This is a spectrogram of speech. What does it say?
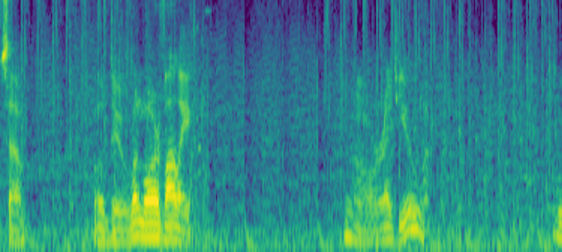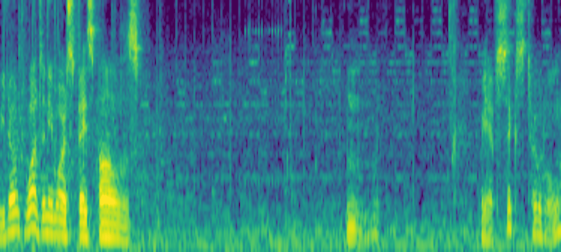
so we'll do one more volley. Alright, you. We don't want any more space balls. Hmm. We have six total.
